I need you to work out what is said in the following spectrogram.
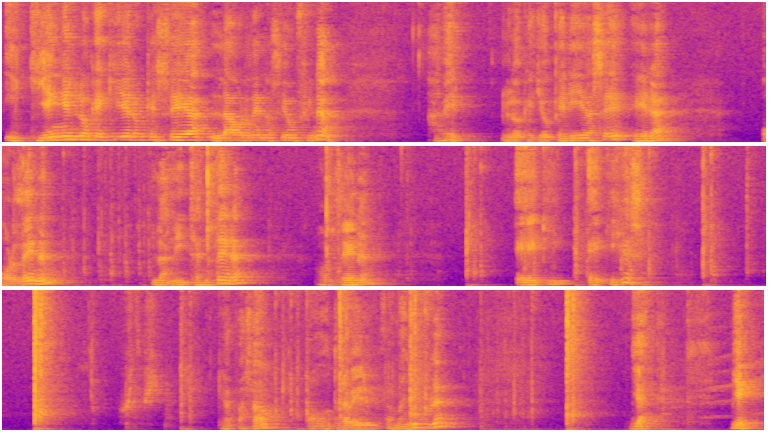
¿y quién es lo que quiero que sea la ordenación final? A ver, lo que yo quería hacer era ordenar la lista entera ordena X, XS. ¿Qué ha pasado? Otra vez la mayúscula. Ya está. Bien,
